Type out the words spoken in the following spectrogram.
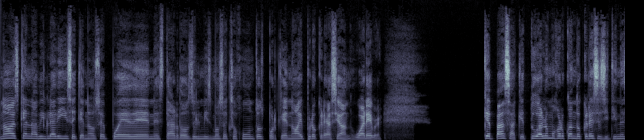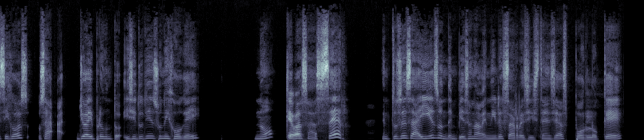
No, es que en la Biblia dice que no se pueden estar dos del mismo sexo juntos porque no hay procreación, whatever. ¿Qué pasa? Que tú a lo mejor cuando creces y tienes hijos, o sea, yo ahí pregunto, ¿y si tú tienes un hijo gay? ¿No? ¿Qué, vas a hacer? Entonces ahí es donde empiezan a venir esas resistencias, por lo que,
